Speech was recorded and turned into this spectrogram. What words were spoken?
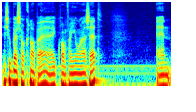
Is ook best wel knap, hè. Hij kwam van Jong AZ. En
